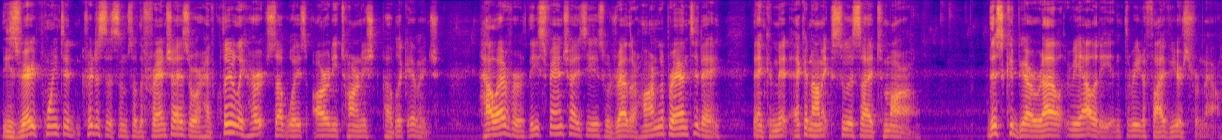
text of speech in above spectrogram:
These very pointed criticisms of the franchisor have clearly hurt Subway's already tarnished public image. However, these franchisees would rather harm the brand today than commit economic suicide tomorrow. This could be our reality in three to five years from now.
